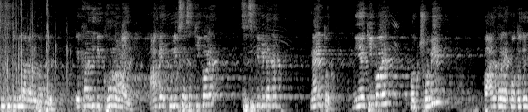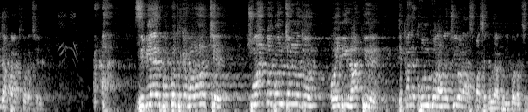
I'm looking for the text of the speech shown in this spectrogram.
সিসিটিভি লাগানো থাকে, এখানে যদি খুন হয়, আগে পুলিশ এসে কি করে? সিসিটিভিটাকে নেয় তো। নিয়ে কি করে? ওর ছবি বার করে কতজন যাতায়াত করেছে। সিবিআই এর পক্ষ থেকে বলা হচ্ছে চুয়ান্ন পঞ্চান্ন জন ওই দিন রাত্রিরে যেখানে খুন করা হয়েছিল ওর আশপাশে ঘোরাঘুরি করেছে।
